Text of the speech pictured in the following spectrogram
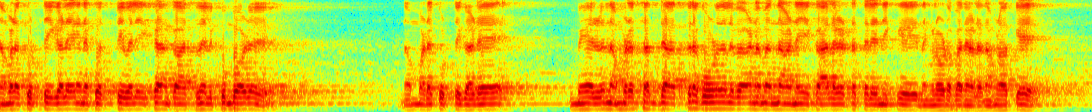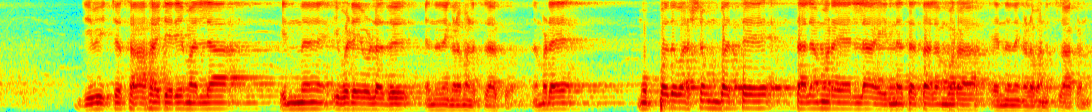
നമ്മളെ കുട്ടികളെ ഇങ്ങനെ കൊത്തി വലിക്കാൻ കാത്തു നിൽക്കുമ്പോൾ നമ്മുടെ കുട്ടികളുടെ മേൽ നമ്മുടെ ശ്രദ്ധ അത്ര കൂടുതൽ വേണമെന്നാണ് ഈ കാലഘട്ടത്തിൽ എനിക്ക് നിങ്ങളോട് പറയാനുള്ളത്. നമ്മളൊക്കെ ജീവിച്ച സാഹചര്യമല്ല ഇന്ന് ഇവിടെയുള്ളത് എന്ന് നിങ്ങൾ മനസ്സിലാക്കുക. നമ്മുടെ മുപ്പത് വർഷം മുമ്പത്തെ തലമുറയല്ല ഇന്നത്തെ തലമുറ എന്ന് നിങ്ങൾ മനസ്സിലാക്കണം.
